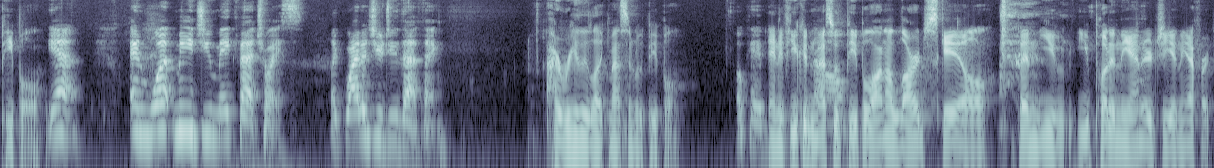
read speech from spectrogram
people." Yeah. And what made you make that choice? Like, why did you do that thing? I really like messing with people, Okay. and if you can mess with people on a large scale, then you you put in the energy and the effort.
